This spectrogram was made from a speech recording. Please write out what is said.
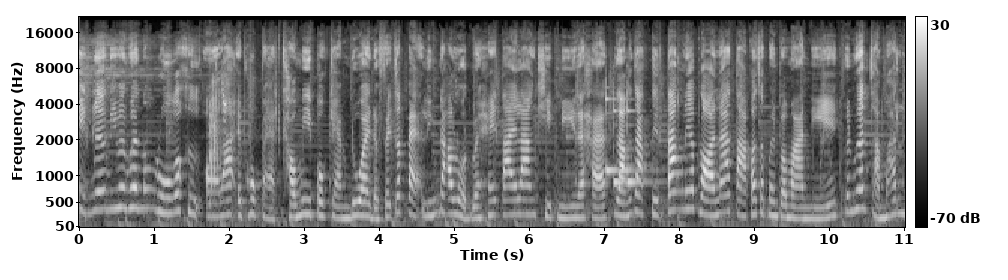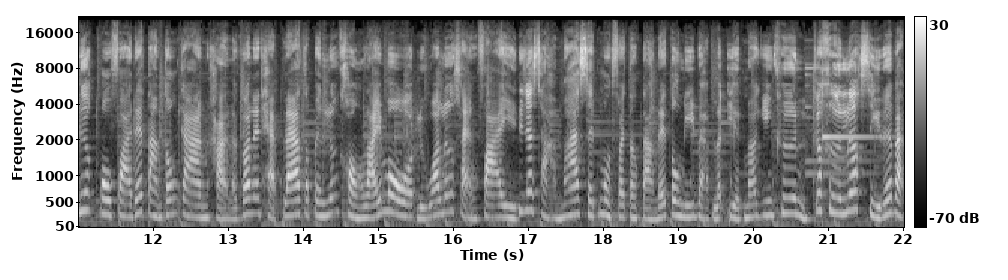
อีกเรื่องที่เพื่อนๆต้องรู้ก็คือ Aura F68 เขามีโปรแกรมด้วย เดี๋ยวเฟซจะแปะลิงก์ดาวน์โหลดไว้ให้ใต้ล่างคลิปนี้นะคะ หลังจากติดตั้งเรียบร้อยหน้าตาก็จะเป็นประมาณนี้ เพื่อนๆสามารถเลือกโปรไฟล์ได้ตามต้องการค่ะ แล้วก็ในแท็บแรกจะเป็นเรื่องของไลท์โหมดหรือว่าเรื่องแสงไฟ ที่จะสามารถเซตโหมดไฟต่างๆ ได้ตรงนี้แบบละเอียดมากยิ่งขึ้น ก็คือเลือกสีได้แบบ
